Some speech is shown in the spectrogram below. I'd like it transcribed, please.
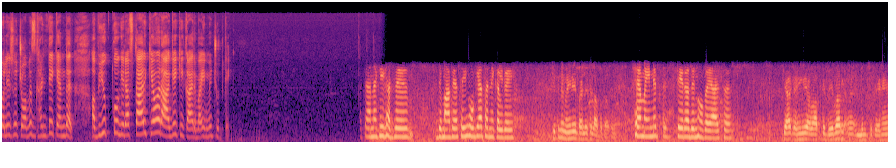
पुलिस ने 24 घंटे के अंदर अभियुक्त को गिरफ़्तार किया और आगे की कार्रवाई में जुट गई। अचानक ही घर से दिमाग ऐसे ही हो गया था निकल गए। कितने महीने पहले से लापता थे छह महीने तेरह दिन हो गया सर। क्या कहेंगे अब आपके देवर मिल चुके हैं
